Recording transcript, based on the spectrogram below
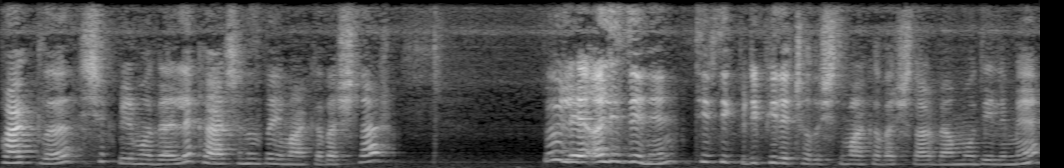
farklı şık bir modelle karşınızdayım arkadaşlar. Böyle Alize'nin tiftik bir ipiyle çalıştım arkadaşlar ben modelimi.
